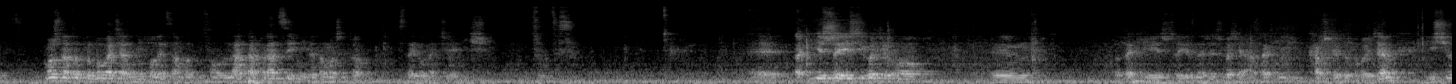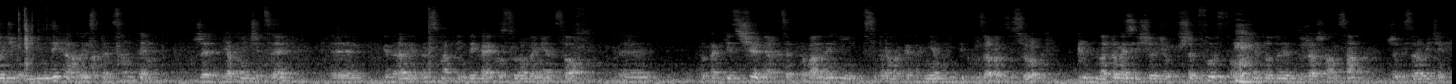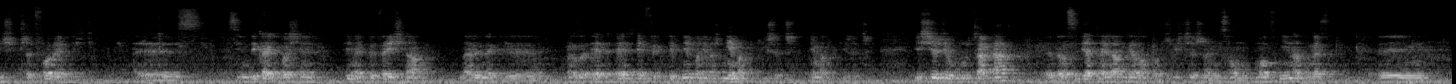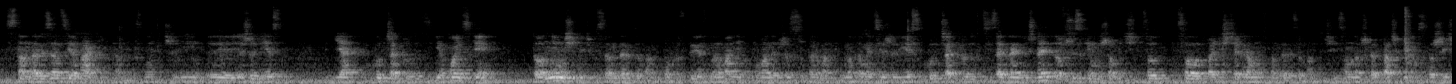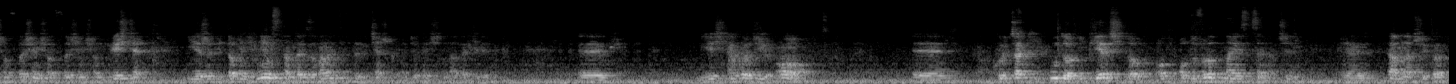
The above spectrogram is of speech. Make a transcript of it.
można to próbować, ale nie polecam, bo tu są lata pracy i nie wiadomo, czy to z tego będzie jakiś sukces. Tak, jeszcze jeśli chodzi o, o takie jeszcze jedna rzecz, właśnie a taki kaczkę to powiedziałem. Jeśli chodzi o indyka, to jest ten sam temat, że Japończycy, generalnie ten smak indyka jako surowe mięso, to tak jest średnio akceptowany i w supermarketach nie ma indyków za bardzo surowych. Natomiast jeśli chodzi o przetwórstwo, właśnie to to jest duża szansa, żeby zrobić jakieś przetwory z, z indyka i właśnie tym jakby wejść na na rynek bardzo e, e, efektywnie, ponieważ nie ma takich rzeczy. Nie ma takich rzeczy. Jeśli chodzi o kurczaka, Brazylia, Tajlandia, no to oczywiście, że oni są mocni, natomiast standaryzacja wagi tam jest, nie? czyli y, jeżeli jest jak kurczak produkcji japońskiej, to on nie musi być ustandaryzowany, po prostu jest normalnie kupowany przez supermarket. Natomiast jeżeli jest kurczak produkcji zagranicznej, to wszystkie muszą być co, co 20 gramów standaryzowane, czyli są na przykład paczki na 160, 180, 180, 200 i jeżeli to będzie nieustandaryzowane, to wtedy ciężko będzie wejść na taki rynek. Y, jeśli chodzi o y, kurczaki udo i pierś, to odwrotna jest cena, czyli y, tam na przykład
